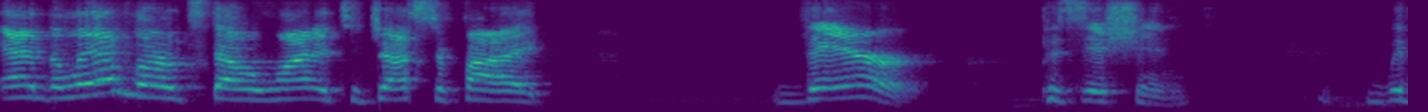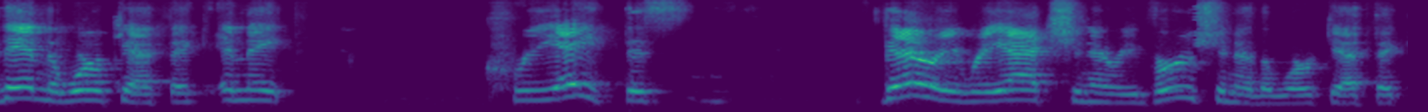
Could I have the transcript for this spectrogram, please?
and the landlords though wanted to justify their position within the work ethic and they create this very reactionary version of the work ethic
